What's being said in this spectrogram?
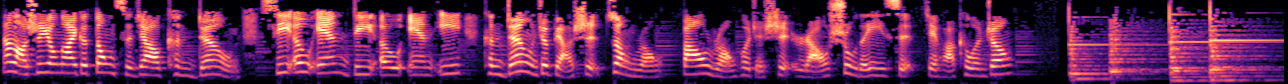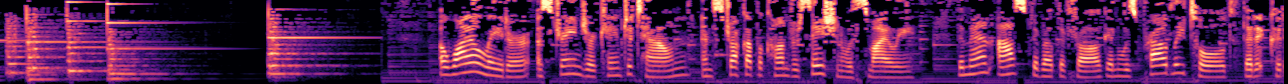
那老师用到一个动词叫 condone，c o n d o n e，condone 就表示纵容、包容或者是饶恕的意思。借华课文中。A while later, a stranger came to town and struck up a conversation with Smiley. The man asked about the frog and was proudly told that it could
